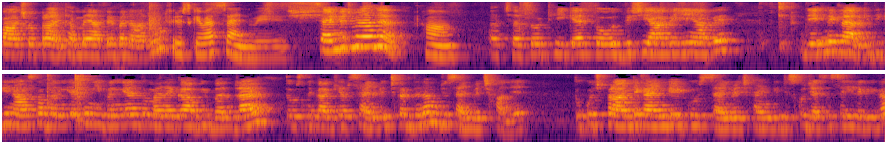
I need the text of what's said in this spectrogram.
पांचवा परांठा मैं यहाँ पे बना दूँ फिर उसके बाद सैंडविच सैंडविच बनाना है? हाँ। अच्छा तो ठीक है तो डिशी आ गई है यहाँ पे? देखने के लिए आ रही थी कि नाश्ता बन गया कि नहीं बन गया तो मैंने कहा अभी बन रहा है तो उसने कहा कि अब सैंडविच कर देना मुझे सैंडविच खाने हैं। तो कुछ परांठे खाएँगे कुछ सैंडविच खाएँगे जिसको जैसे सही लगेगा।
